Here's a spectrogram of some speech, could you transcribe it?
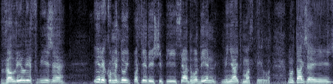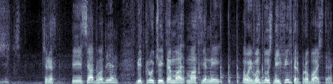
залили свіже і рекомендують послідуючі 50 годин міняти мастило. Ну, також і через 50 годин відкручуєте масляний, ой, воздушний фільтр, пробачте.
